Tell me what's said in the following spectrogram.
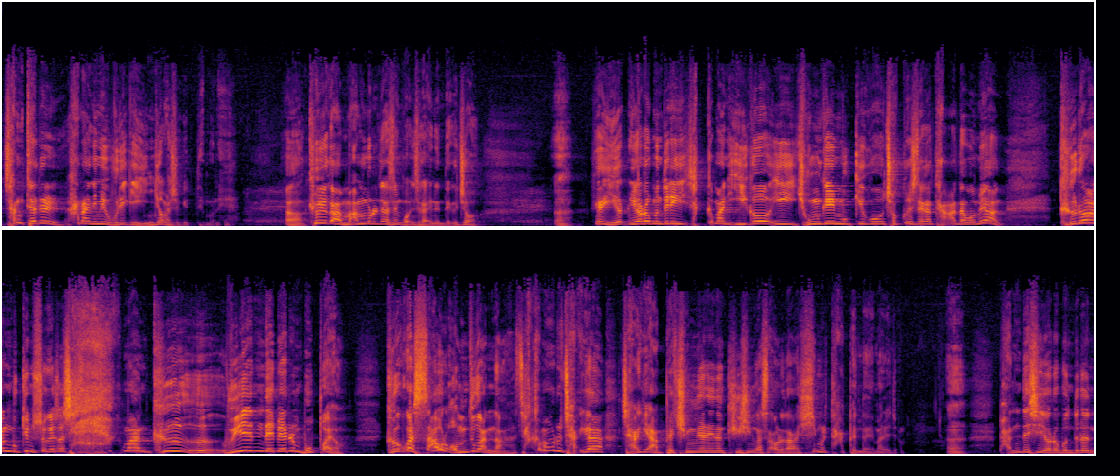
상태를 하나님이 우리에게 인정하셨기 때문에 어, 교회가 만물을 다스리는 권세가 있는데 그죠? 어, 그러니까 여 러분들이 자꾸만 이거 이 종교에 묶이고 적그리스도가 당하다 보면 그러한 묶임 속에서 자꾸만 그 어, 위엔 레벨을 못 봐요. 그것과 싸울 엄두가 안 나. 잠깐만 그리고 자기가 자기 앞에 직면에 있는 귀신과 싸우다가 힘을 다 뺀다 이 말이죠. 어, 반드시 여러분들은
